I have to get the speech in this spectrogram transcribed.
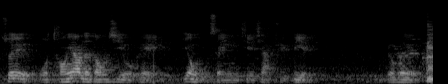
所以我同样的东西，我可以用五声音阶下去练，就会。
